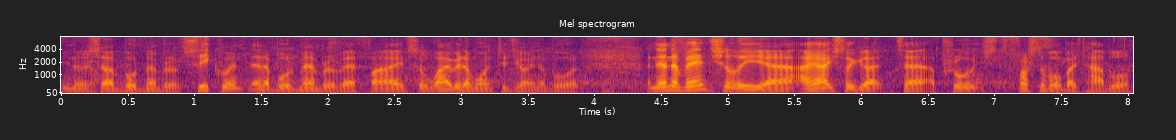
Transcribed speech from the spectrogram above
You know, yeah. so a board member of Sequent and a board member of F5, so why would I want to join a board? Yeah. And then eventually, uh, I actually got uh, approached, first of all by Tableau,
